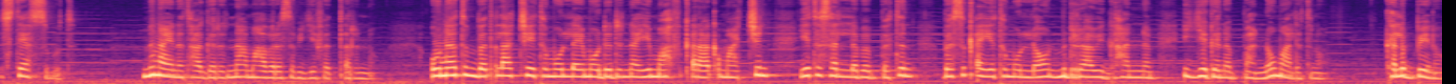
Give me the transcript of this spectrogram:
እስቲ ያስቡት። ምን አይነት ሀገርና ማህበረሰብ እየፈጠርን ነው? እውነትም በጥላቻ የተሞላ የመውደድና የማፍቀር አቅማችን የተሰለበበትን በስቃይ የተሞላውን ምድራዊ ገሃነም እየገነባን ነው ማለት ነው። ከልቤ ነው።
